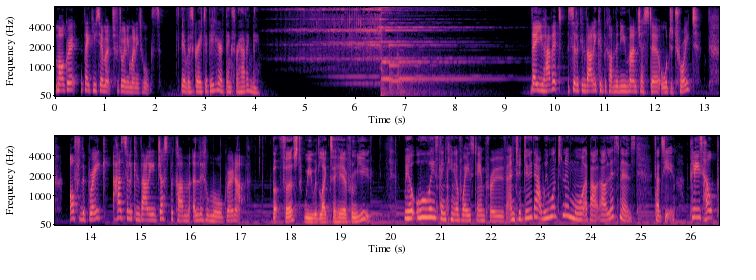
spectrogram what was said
Margaret, thank you so much for joining Money Talks. It was great to be here. Thanks for having me. There you have it. Silicon Valley could become the new Manchester or Detroit. After the break, has Silicon Valley just become a little more grown up? But first, we would like to hear from you. We are always thinking of ways to improve, and to do that, we want to know more about our listeners. That's you. Please help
